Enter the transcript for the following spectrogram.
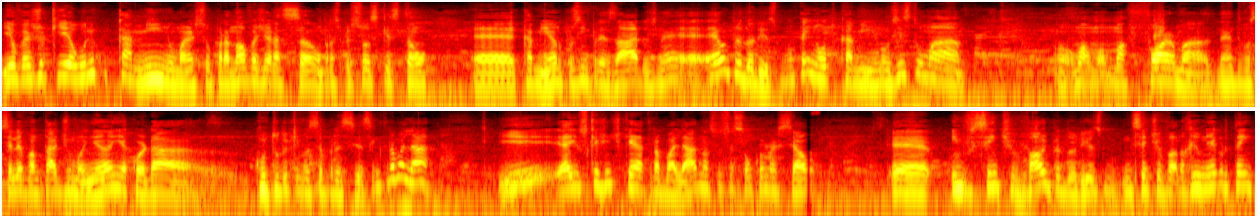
E eu vejo que é o único caminho, Márcio, para a nova geração, para as pessoas que estão é, caminhando, para os empresários, né, é, é, o empreendedorismo. Não tem outro caminho, não existe uma, uma, uma forma né, de você levantar de manhã e acordar com tudo que você precisa. Tem que trabalhar. E é isso que a gente quer, trabalhar na associação comercial, é, incentivar o empreendedorismo, incentivar. No Rio Negro tem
